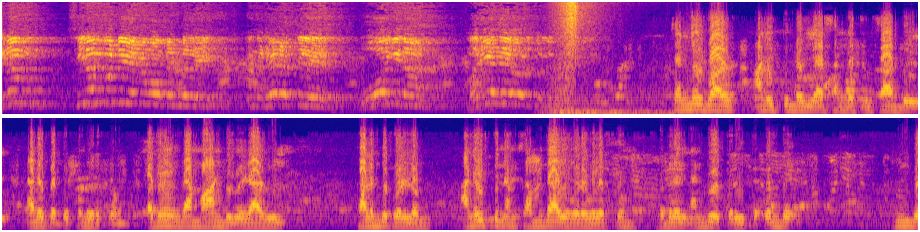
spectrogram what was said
இனம் சிறப்புண்டு எழுவோம் என்பதை இந்த நேரத்திலே ஓகினால் மரியாதையோடு சொல்லுகிறேன் சென்னை வாழ் அனைத்து மொழியார் சங்கத்தின் சார்பில் நடைபெற்றுக் கொண்டிருக்கும் பதினைந்தாம் ஆண்டு விழாவில் கலந்து கொள்ளும் அனைத்து நம் சமுதாய உறவுகளுக்கும் முதலில் நன்றியை தெரிவித்துக் கொண்டு இந்த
